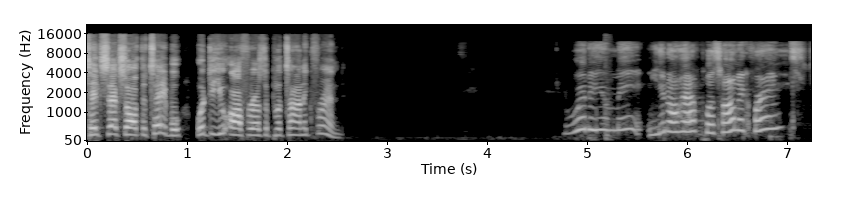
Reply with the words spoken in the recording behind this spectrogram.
take sex off the table. What do you offer as a platonic friend? What do you mean? You don't have platonic friends?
